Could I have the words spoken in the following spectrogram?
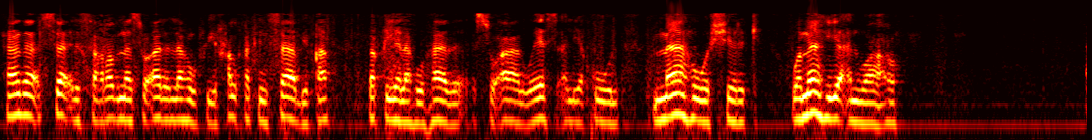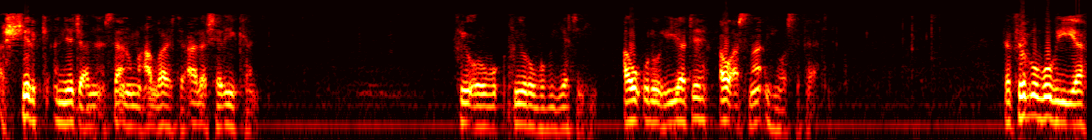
هذا السائل استعرضنا سؤالا له في حلقة سابقة. بقي له هذا السؤال ويسأل يقول ما هو الشرك وما هي أنواعه? الشرك أن يجعل الإنسان مع الله تعالى شريكا في في ربوبيته أو ألوهيته أو أسمائه وصفاته. ففي الربوبية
